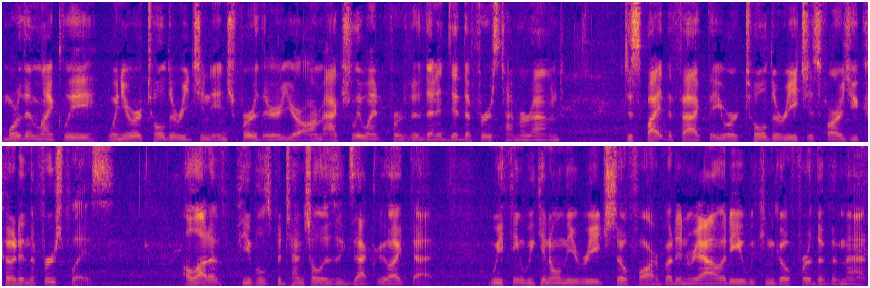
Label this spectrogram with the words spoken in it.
More than likely, when you were told to reach an inch further, your arm actually went further than it did the first time around, despite the fact that you were told to reach as far as you could in the first place. A lot of people's potential is exactly like that we think we can only reach so far, but in reality, we can go further than that.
